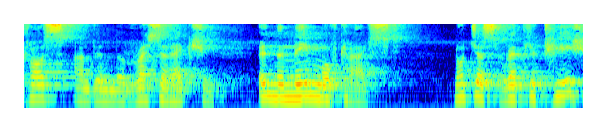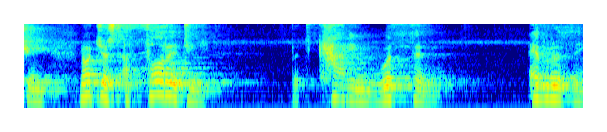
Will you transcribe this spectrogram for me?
cross and in the resurrection, in the name of Christ. Not just reputation, not just authority, but carrying with him everything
